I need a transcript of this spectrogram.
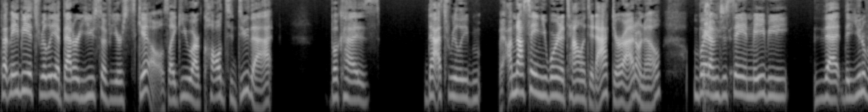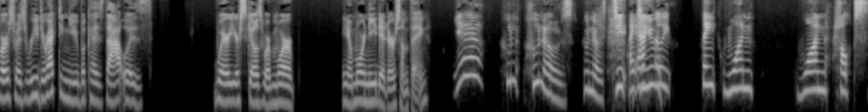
but maybe it's really a better use of your skills. Like you are called to do that because that's really, I'm not saying you weren't a talented actor. I don't know. But I'm just saying maybe that the universe was redirecting you because that was where your skills were more, you know, more needed or something. Yeah. Who, who knows? Who knows? Do, I do actually you... think one one helps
